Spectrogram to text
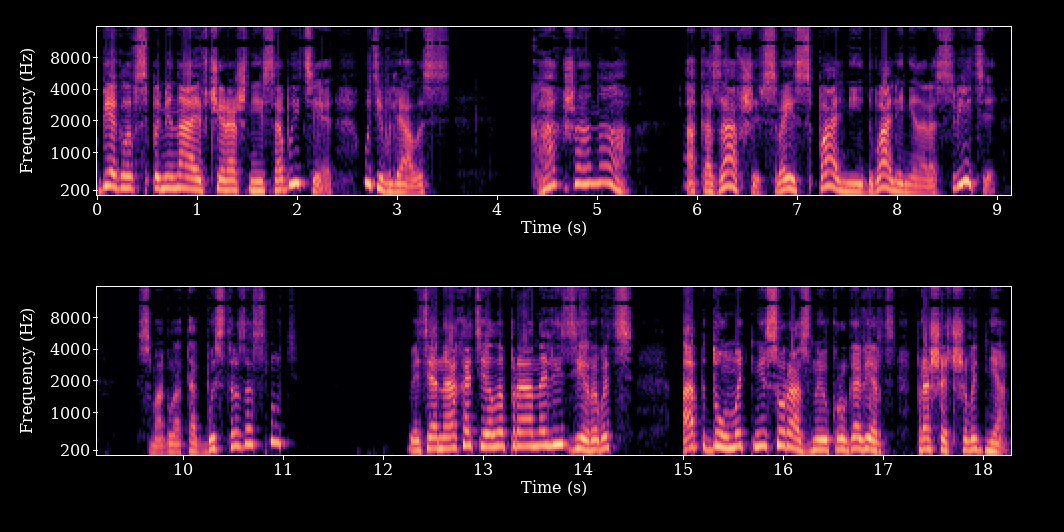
Бегло вспоминая вчерашние события, удивлялась. Как же она, оказавшись в своей спальне едва ли не на рассвете, смогла так быстро заснуть? Ведь она хотела проанализировать, обдумать несуразную круговерть прошедшего дня.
